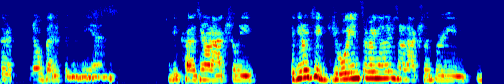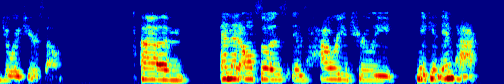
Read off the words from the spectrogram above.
there's no benefit in the end because you're not actually if you don't take joy in serving others, you're not actually bringing joy to yourself. Um, and then also is is how are you truly making an impact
